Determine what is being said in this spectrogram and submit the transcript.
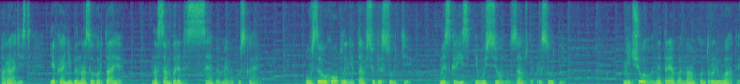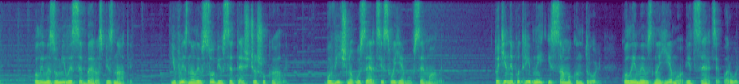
А радість, яка ніби нас огортає, насамперед з себе ми випускаємо. У всеохопленні та всюди сутті ми скрізь і в усьому завжди присутні. Нічого не треба нам контролювати, коли ми зуміли себе розпізнати і визнали в собі все те, що шукали, бо вічно у серці своєму все мали. Тоді не потрібний і самоконтроль, коли ми взнаємо від серця пароль,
